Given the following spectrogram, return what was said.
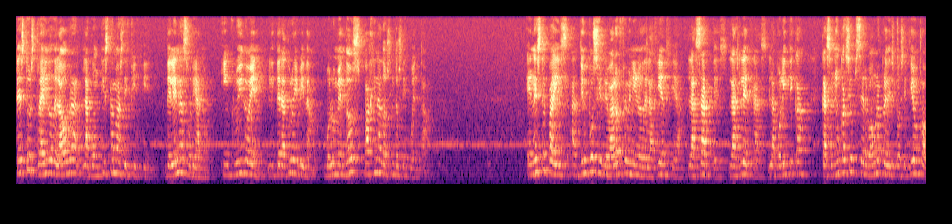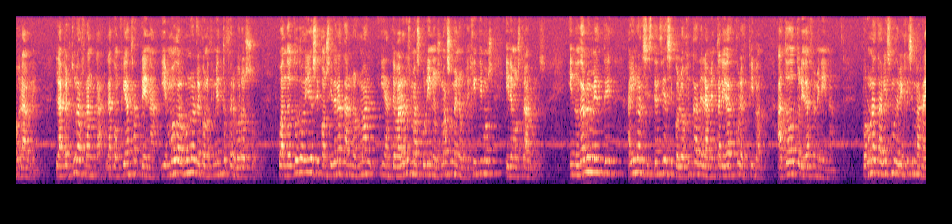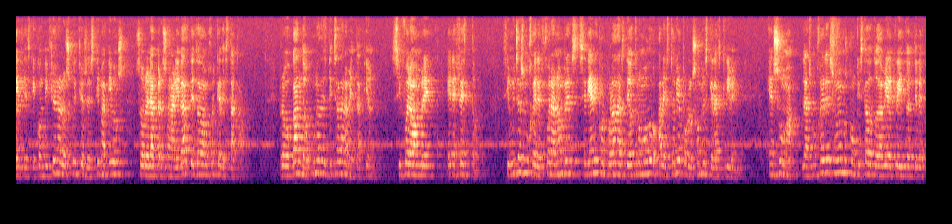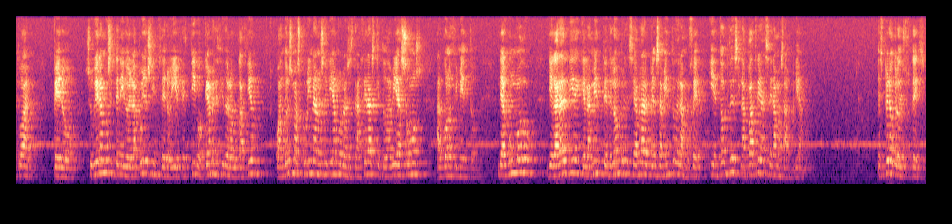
Texto extraído de la obra La conquista más difícil, de Elena Soriano, incluido en Literatura y Vida, volumen 2, página 250. En este país, ante un posible valor femenino de la ciencia, las artes, las letras, la política, casi nunca se observa una predisposición favorable, la apertura franca, la confianza plena y en modo alguno el reconocimiento fervoroso, cuando todo ello se considera tan normal y ante valores masculinos más o menos legítimos y demostrables. Indudablemente hay una resistencia psicológica de la mentalidad colectiva a toda autoridad femenina, por un atavismo de viejísimas raíces que condiciona los juicios estimativos sobre la personalidad de toda mujer que destaca, provocando una desdichada lamentación. Si fuera hombre, en efecto, si muchas mujeres fueran hombres, serían incorporadas de otro modo a la historia por los hombres que la escriben. En suma, las mujeres no hemos conquistado todavía el crédito intelectual, pero si hubiéramos tenido el apoyo sincero y efectivo que ha merecido la educación, cuando es masculina no seríamos las extranjeras que todavía somos al conocimiento. De algún modo, llegará el día en que la mente del hombre se abra al pensamiento de la mujer, y entonces la patria será más amplia. Espero que lo disfrutéis.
